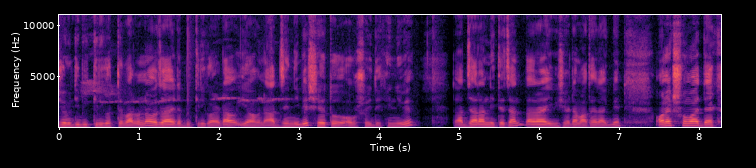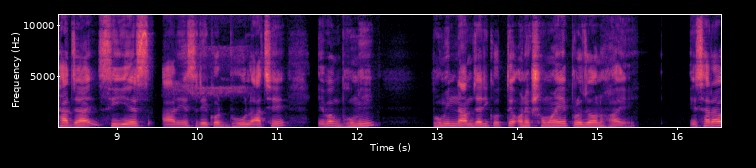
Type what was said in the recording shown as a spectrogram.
জমিটি বিক্রি করতে পারবেন না, ও যা এটা বিক্রি করাটাও ইয়ে হবে না। আর যে নিবে সে তো অবশ্যই দেখে নিবে। তো যারা নিতে চান, তারা এই বিষয়টা মাথায় রাখবেন। অনেক সময় দেখা যায় সিএস আর এস রেকর্ড ভুল আছে এবং ভূমি, ভূমির নাম জারি করতে অনেক সময়ে প্রয়োজন হয়। এছাড়াও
